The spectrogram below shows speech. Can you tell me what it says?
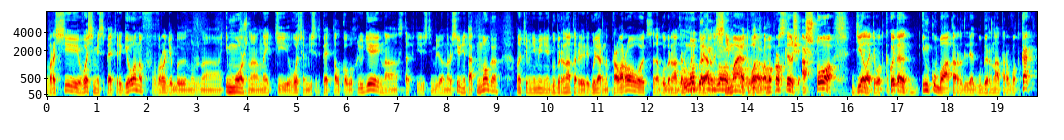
В России 85 регионов, вроде бы нужно и можно найти 85 толковых людей на 150 миллионов России, не так много, но тем не менее губернаторы регулярно проворовываются, губернаторы ну, регулярно так, ну, снимают. Да. Вот вопрос следующий, а что делать? Вот какой-то инкубатор для губернаторов, вот как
